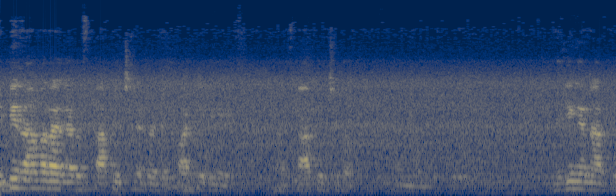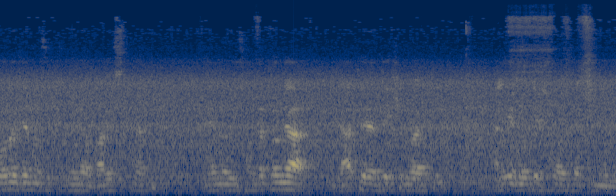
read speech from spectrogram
ఎన్టీ రామారావు గారు స్థాపించినటువంటి పార్టీని స్థాపించడం నిజంగా నా పూర్వజన్మ సుఖంగా భావిస్తున్నాను. నేను ఈ సందర్భంగా జాతీయ అధ్యక్షుడి వారికి అలాగే లోకేష్ బాబు గారికి నేను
